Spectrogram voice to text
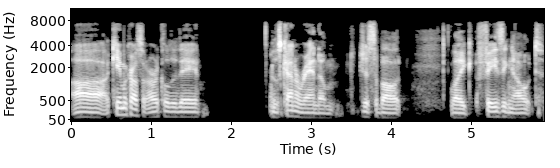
Uh, I came across an article today it was kind of random, just about like phasing out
